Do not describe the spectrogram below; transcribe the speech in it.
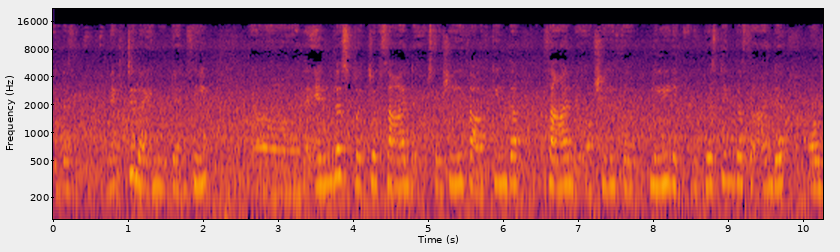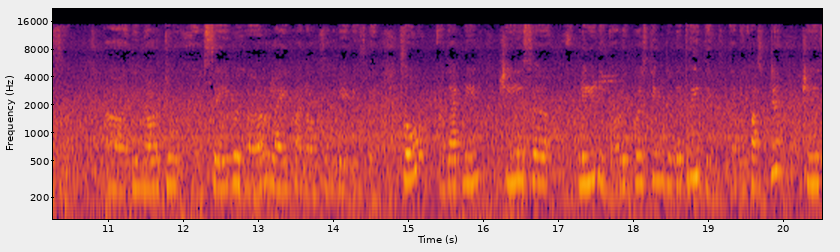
in the next line you can see uh, the endless stretch of sand. So she is asking the sand or she is pleading, requesting the sand also in order to uh, save her life and also the baby's life. So uh, that means she is uh, pleading or requesting to the three things. That is first she is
